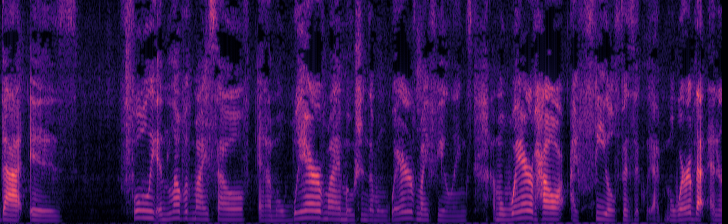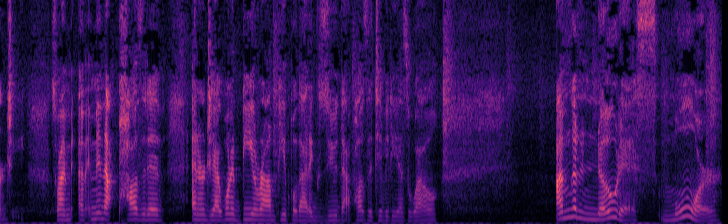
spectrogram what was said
that is fully in love with myself and I'm aware of my emotions, I'm aware of my feelings, I'm aware of how I feel physically, I'm aware of that energy. So I'm, I'm in that positive energy. I want to be around people that exude that positivity as well. I'm going to notice more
